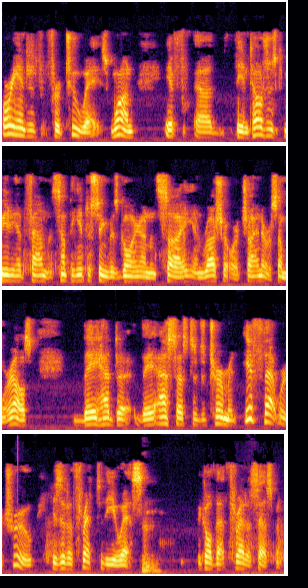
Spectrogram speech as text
oriented for two ways. One, if uh, the intelligence community had found that something interesting was going on in Psi in Russia or China or somewhere else, they had to, they asked us to determine if that were true, is it a threat to the U.S.? Hmm. We called that threat assessment.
